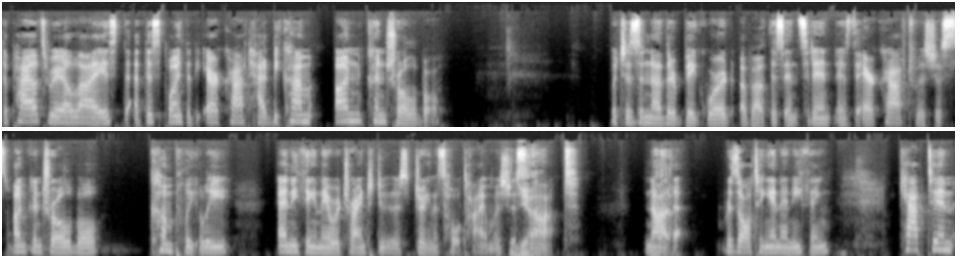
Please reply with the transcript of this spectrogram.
The pilots realized at this point that the aircraft had become uncontrollable which is another big word about this incident is the aircraft was just uncontrollable completely. Anything they were trying to do this during this whole time was just Yeah. not not resulting in anything. Captain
